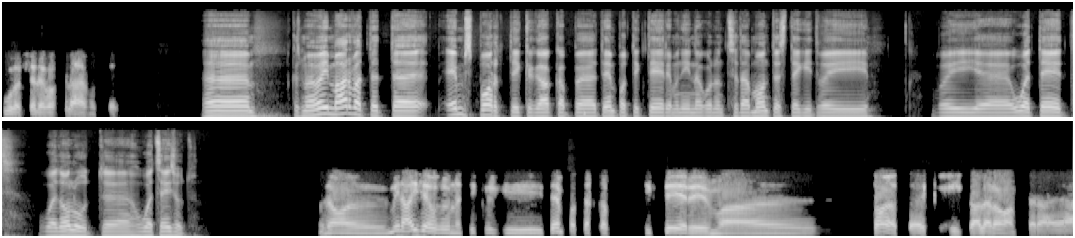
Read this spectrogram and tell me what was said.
kuulaks selle kohta lähemalt. Äh, kas me võime arvata, et äh, M-sport ikkagi hakkab äh, tempot dikteerima, nii nagu nad seda Montes tegid või, või uued teed, uued olud, uued seisud? No mina ise usun, et ikkagi tempot hakkab dikteerima Toyota ikkagi Kalle Rompera ja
